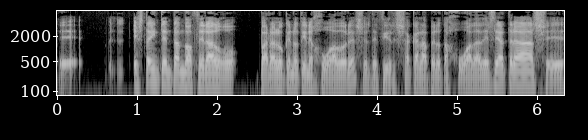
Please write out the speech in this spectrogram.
eh, está intentando hacer algo para lo que no tiene jugadores, es decir, saca la pelota jugada desde atrás, eh,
